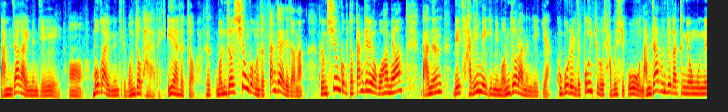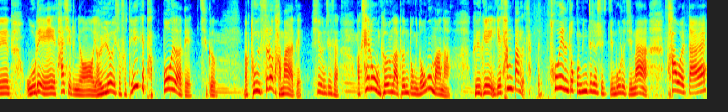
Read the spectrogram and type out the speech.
남자가 있는지 어 뭐가 있는지를 먼저 봐야 돼. 이해하셨죠? 그래서 먼저 쉬운 거 먼저 당겨야 되잖아. 그럼 쉬운 거부터 당기려고 하면 나는 내 자리매김이 먼저라는 얘기야. 그거를 이제 포인트로 잡으시고 남자분들 같은 경우는 올해 사실은요 열려 있어서 되게 바빠야 돼 지금. 음, 막돈 쓸어 담아야 돼. 쉬운 세살 막 새로운 변화 변동이 너무 많아 그게 이게 상방 소에는 조금 힘드셨을지 모르지만 4월달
